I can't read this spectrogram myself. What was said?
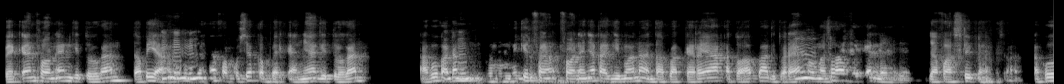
back end front end gitu kan. Tapi ya mm -hmm. fokusnya ke back endnya gitu kan Aku kadang mm-hmm. mikir front-end-nya kayak gimana, entah pakai React atau apa gitu. React mm-hmm. kalau nggak salah backend deh, JavaScript ya. Aku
